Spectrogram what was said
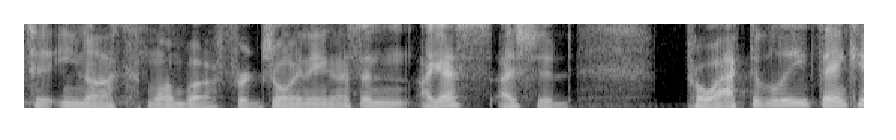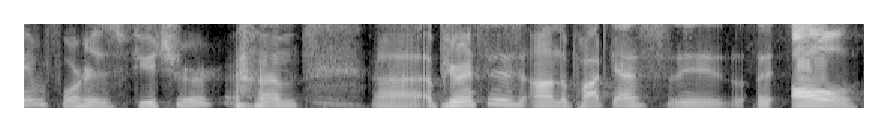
to Henoc Muamba for joining us. And I guess I should proactively thank him for his future um, uh, appearances on the podcast. Uh, all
